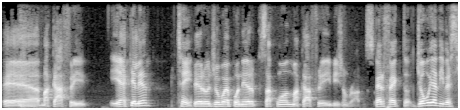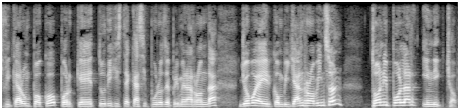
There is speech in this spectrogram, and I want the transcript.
eh, McCaffrey y Eckler, Sí. pero yo voy a poner Saquon, McCaffrey y Bijan Robinson. Perfecto. Yo voy a diversificar un poco porque tú dijiste casi puros de primera ronda. Yo voy a ir con Villan Robinson, Tony Pollard y Nick Chubb.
